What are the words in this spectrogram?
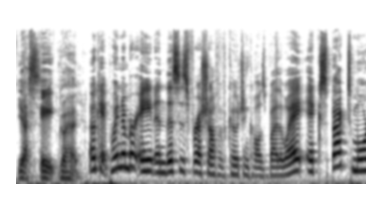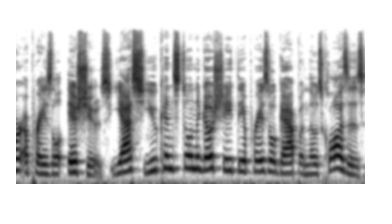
Yes, eight. Go ahead. Okay, point number eight, and this is fresh off of coaching calls, by the way. Expect more appraisal issues. Yes, you can still negotiate the appraisal gap in those clauses,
